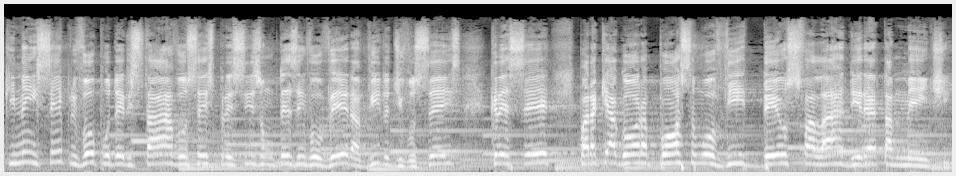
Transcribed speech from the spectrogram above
que nem sempre vou poder estar, vocês precisam desenvolver a vida de vocês, crescer, para que agora possam ouvir Deus falar diretamente.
